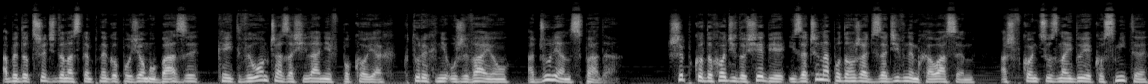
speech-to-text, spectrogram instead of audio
Aby dotrzeć do następnego poziomu bazy, Kate wyłącza zasilanie w pokojach, których nie używają, a Julian spada. Szybko dochodzi do siebie i zaczyna podążać za dziwnym hałasem, aż w końcu znajduje kosmitę,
